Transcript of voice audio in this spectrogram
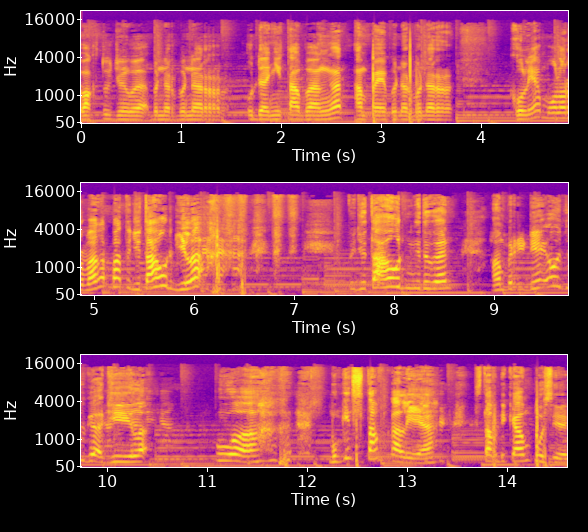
waktu juga bener-bener udah nyita banget sampai bener-bener kuliah molor banget pak. Tujuh tahun gila. Tujuh tahun gitu kan. Hampir di DO juga gila. Wah mungkin staff kali ya. Staff di kampus ya.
